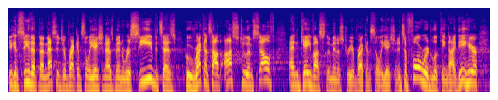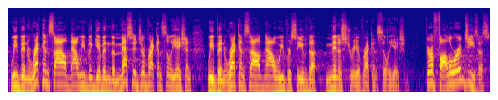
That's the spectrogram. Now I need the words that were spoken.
you can see that the message of reconciliation has been received. It says, who reconciled us to himself and gave us the ministry of reconciliation. It's a forward looking idea here. We've been reconciled. Now we've been given the message of reconciliation. We've been reconciled. Now we've received the ministry of reconciliation. If you're a follower of Jesus,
